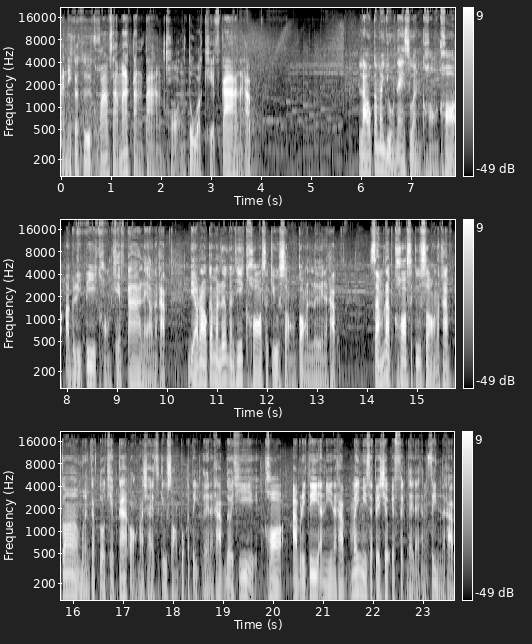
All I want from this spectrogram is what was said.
อันนี้ก็คือความสามารถต่างๆของตัวเคฟกานะครับ เราก็มาอยู่ในส่วนของ core ability ของเคฟกาแล้วนะครับ เดี๋ยวเราก็มาเริ่มกันที่ core skill 2 ก่อนเลยนะครับ สำหรับคอสกิล2นะครับก็เหมือนกับตัวเคปก้าออกมาใช้สกิล2ปกติเลยนะครับ โดยที่คอ ability อันนี้นะครับ ไม่มี special effect ใด ๆ ทั้งสิ้นนะครับ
